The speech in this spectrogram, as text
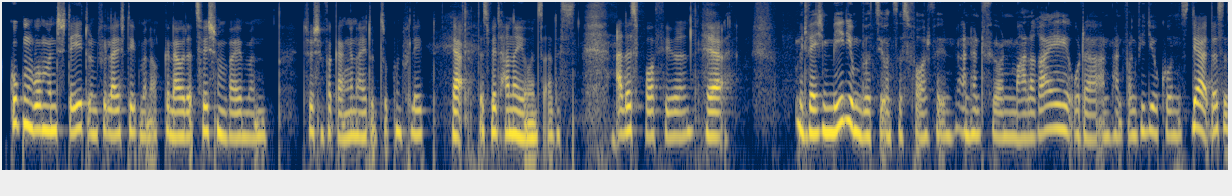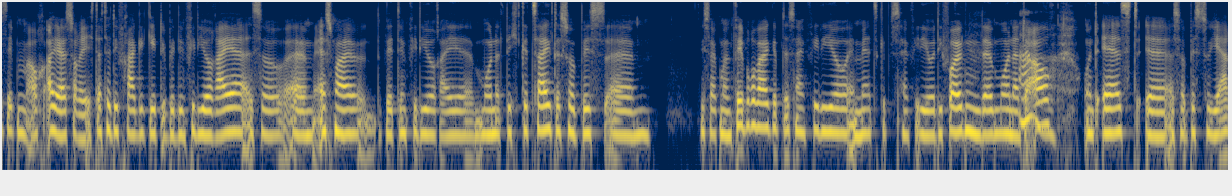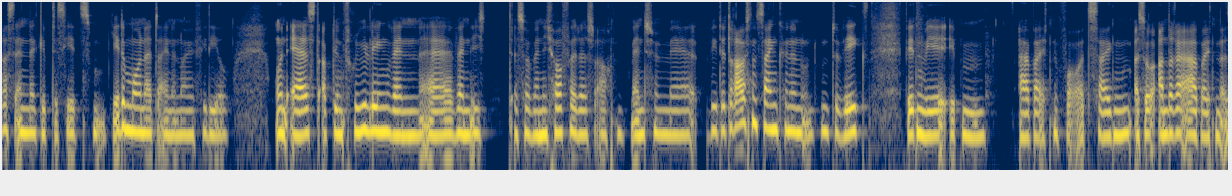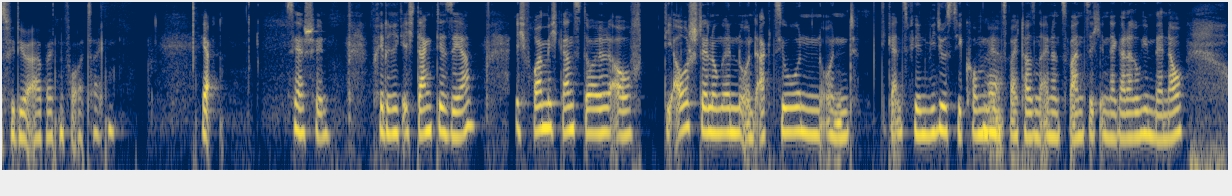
gucken, wo man steht und vielleicht steht man auch genau dazwischen, weil man zwischen Vergangenheit und Zukunft lebt. Ja, das wird Hannah uns alles, alles vorführen. Ja. Mit welchem Medium wird sie uns das vorstellen? Anhand von Malerei oder anhand von Videokunst? Ja, das ist eben auch, ah ja, sorry, ich dachte, die Frage geht über die Videoreihe. Also ähm, erstmal wird die Videoreihe monatlich gezeigt, also bis ähm, wie sagt man, im Februar gibt es ein Video, im März gibt es ein Video, die folgenden Monate ah. auch. Und erst, äh, also bis zu Jahresende gibt es jetzt jeden Monat eine neue Video. Und erst ab dem Frühling, wenn, äh, wenn ich also wenn ich hoffe, dass auch Menschen mehr wieder draußen sein können und unterwegs, werden wir eben Arbeiten vor Ort zeigen, also andere Arbeiten als Videoarbeiten vor Ort zeigen. Ja, sehr schön. Friederik, ich danke dir sehr. Ich freue mich ganz doll auf die Ausstellungen und Aktionen und die ganz vielen Videos, die kommen ja. in 2021 in der Galerie in Bernau.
